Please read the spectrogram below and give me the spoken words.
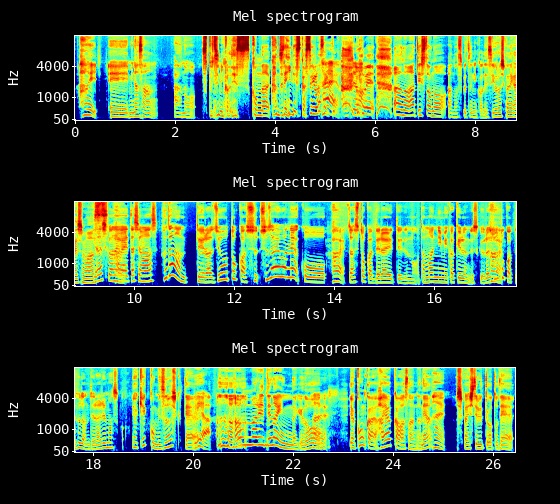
はい、えー、皆さんあのスプツニコです。こんな感じでいいんですか？すいません。はいごめん。あのアーティストのあのスプツニコです。よろしくお願いします。よろしくお願いいたします、普段ってラジオとかし取材はねこうはい。はい。雑誌とか出られてるのをたまに見かけるんですけどラジオとかって普段出られますか、いや結構珍しくて、レア あんまり出ないんだけど、はいいや今回早川さんがね、はい司会してるってことで、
